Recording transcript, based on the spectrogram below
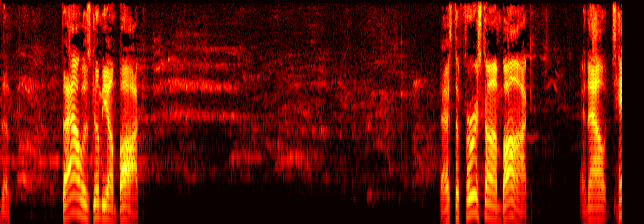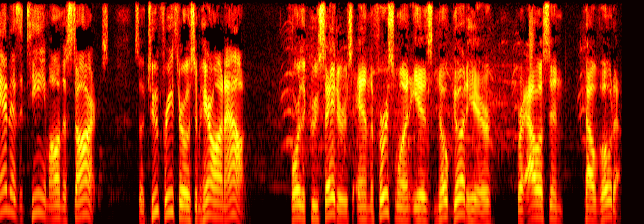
The foul is going to be on Bach. That's the first on Bach. And now 10 as a team on the Stars. So two free throws from here on out for the Crusaders. And the first one is no good here for Allison Calvoda.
